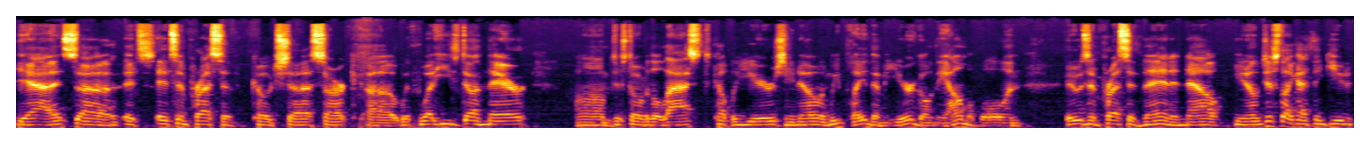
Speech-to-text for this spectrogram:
Yeah, it's uh, it's it's impressive, Coach uh, Sark, uh, with what he's done there, um, just over the last couple of years. You know, and we played them a year ago in the Alamo Bowl, and it was impressive then. And now, you know, just like I think you'd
